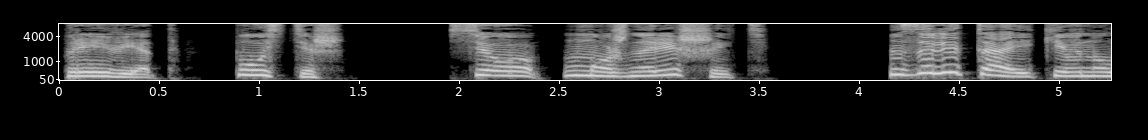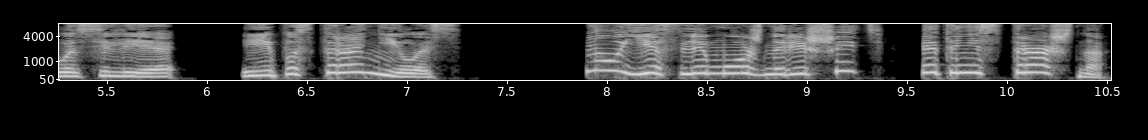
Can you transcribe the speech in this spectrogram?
Привет. Пустишь? Все можно решить. «Залетай», — кивнула Селия и посторонилась. «Ну, если можно решить, это не страшно.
